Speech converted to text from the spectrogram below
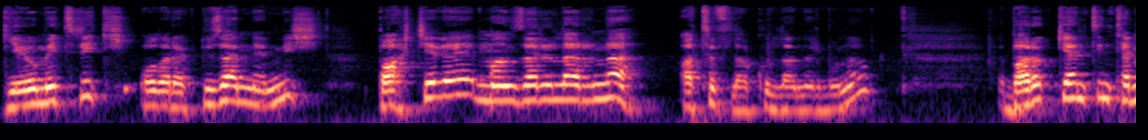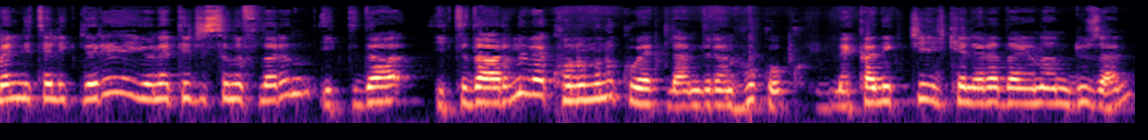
geometrik olarak düzenlenmiş bahçe ve manzaralarına atıfla kullanır bunu. Barok kentin temel nitelikleri yönetici sınıfların iktidar, iktidarını ve konumunu kuvvetlendiren hukuk, mekanikçi ilkelere dayanan düzen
